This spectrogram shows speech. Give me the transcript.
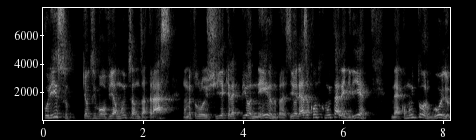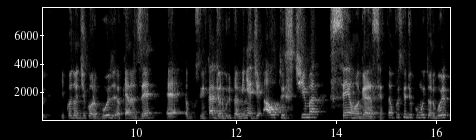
Por isso que eu desenvolvi há muitos anos atrás uma metodologia que ela é pioneira no Brasil. Aliás, eu conto com muita alegria, né, com muito orgulho. E quando eu digo orgulho, eu quero dizer, é, o significado de orgulho para mim é de autoestima sem arrogância. Então, por isso que eu digo com muito orgulho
